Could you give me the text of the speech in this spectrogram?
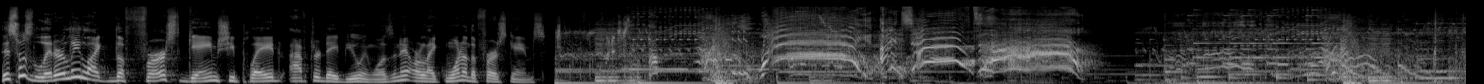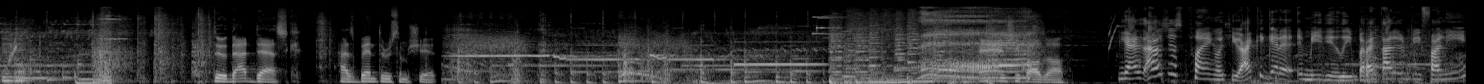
This was literally like the first game she played after debuting, wasn't it? Or like one of the first games. Dude, that desk has been through some shit. And she falls off. You guys, I was just playing with you. I could get it immediately, but I thought it'd be funny.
